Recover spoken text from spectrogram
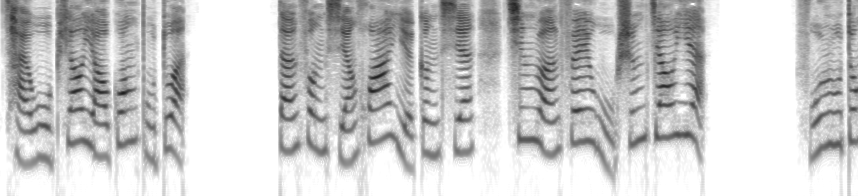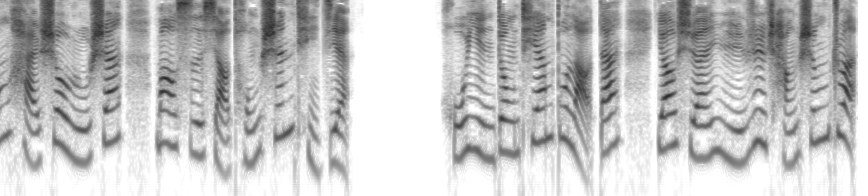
彩雾飘摇光不断。丹凤衔花也更鲜，青鸾飞舞声娇艳。福如东海寿如山，貌似小童身体健。虎饮洞天不老丹，腰悬与日长生转。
